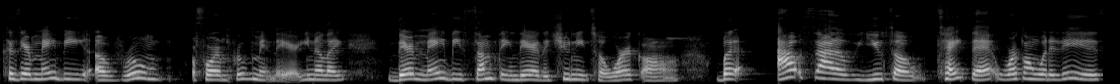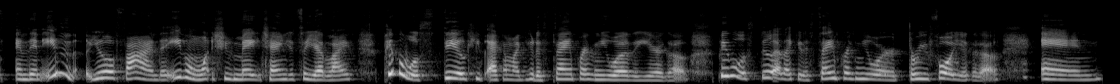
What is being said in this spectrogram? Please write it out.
Because there may be a room for improvement there. You know, like there may be something there that you need to work on. But outside of you, so take that, work on what it is, and then even you'll find that even once you've made changes to your life, people will still keep acting like you're the same person you was a year ago. People will still act like you're the same person you were three, four years ago. And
